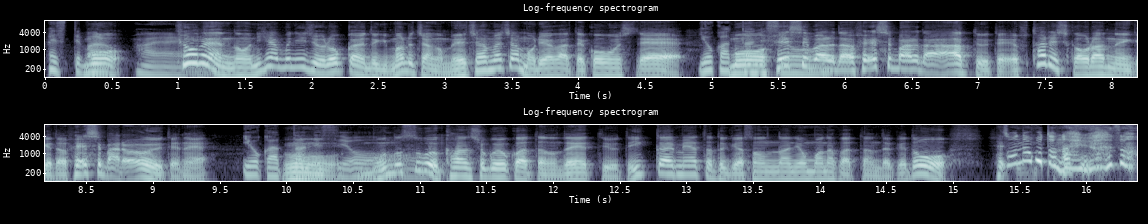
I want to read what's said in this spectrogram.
フェスティバル。もはい。去年の226回の時、まるちゃんがめちゃめちゃ盛り上がって興奮して、もうフェスティバルだ、フェスティバルだって言って、2人しかおらんねんけど、フェスティバル言ってね、よかったんですよ、うんものすごい感触良かったのでって言って、1回目やった時はそんなに思わなかったんだけど、そんなことないよ そんな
